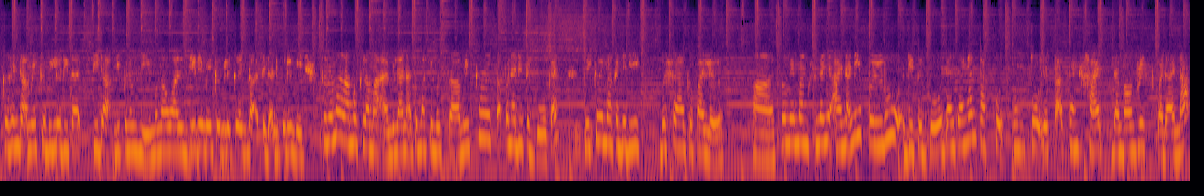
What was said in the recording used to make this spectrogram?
kehendak mereka bila tidak, tidak dipenuhi mengawal diri mereka bila kehendak tidak dipenuhi so memang lama kelamaan bila anak tu makin besar mereka tak pernah ditegur kan mereka memang akan jadi besar kepala Ha, so memang sebenarnya anak ni perlu ditegur dan jangan takut untuk letakkan had dan boundaries kepada anak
